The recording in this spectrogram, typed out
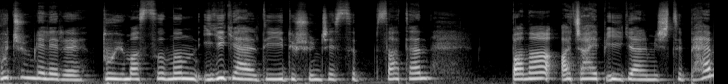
bu cümleleri duymasının iyi geldiği düşüncesi zaten bana acayip iyi gelmişti. Hem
